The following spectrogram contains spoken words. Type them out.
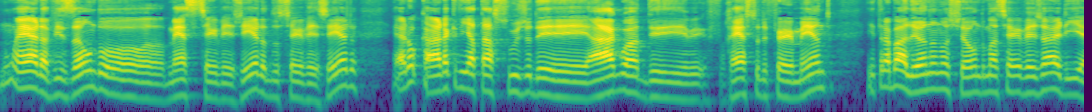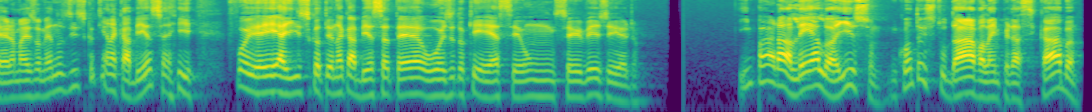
Não era a visão do mestre cervejeiro, do cervejeiro, era o cara que ia estar sujo de água, de resto de fermento e trabalhando no chão de uma cervejaria. Era mais ou menos isso que eu tinha na cabeça e foi é isso que eu tenho na cabeça até hoje do que é ser um cervejeiro. Em paralelo a isso, enquanto eu estudava lá em Piracicaba,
